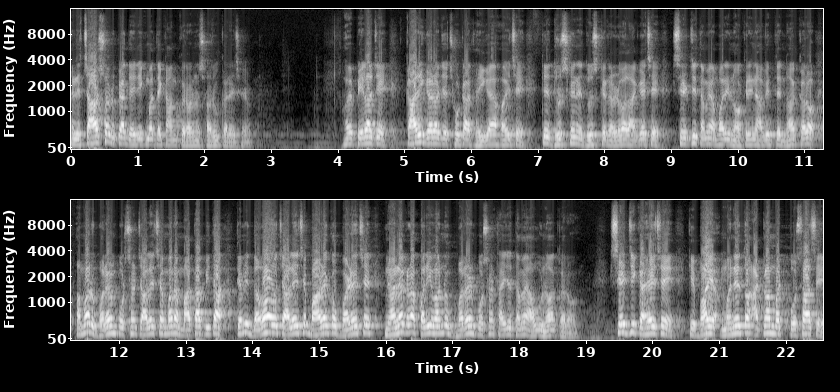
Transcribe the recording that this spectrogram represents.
અને ચારસો રૂપિયા દૈનિકમાં તે કામ કરવાનું શરૂ કરે છે. હવે પેલા જે કારીગરો જે છૂટા થઈ ગયા હોય છે, તે ધ્રુસકે ને ધ્રુસકે રડવા લાગે છે. શેઠજી, તમે અમારી નોકરીને આવી રીતે ન કરો. અમારું ભરણ પોષણ ચાલે છે, અમારા માતા પિતા તેમની દવાઓ ચાલે છે, બાળકો ભણે છે, નાનકડા પરિવારનું ભરણ પોષણ થાય છે, તમે આવું ન કરો. શેઠજી કહે છે કે, ભાઈ, મને તો આટલામાં જ પોસાશે.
